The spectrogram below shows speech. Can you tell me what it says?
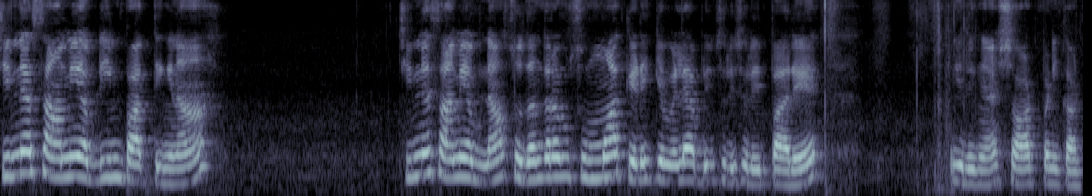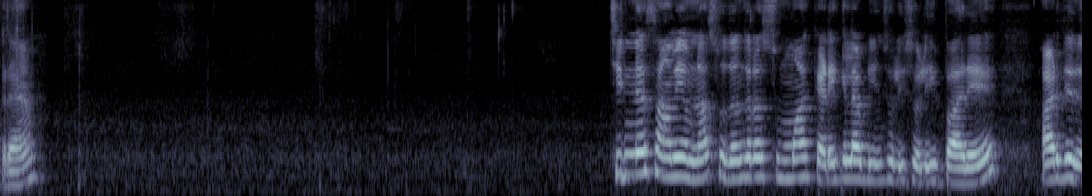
சின்னசாமி அப்படின்னு பார்த்தீங்கன்னா சின்னசாமி அப்படின்னா சுதந்திரம் சும்மா கிடைக்கவில்லை அப்படின்னு சொல்லி சொல்லியிருப்பாரு. இருங்க ஷார்ட் பண்ணி காட்டுறேன். சின்னசாமி அப்படின்னா சுதந்திரம் சும்மா கிடைக்கல அப்படின்னு சொல்லி சொல்லியிருப்பாரு. அடுத்தது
